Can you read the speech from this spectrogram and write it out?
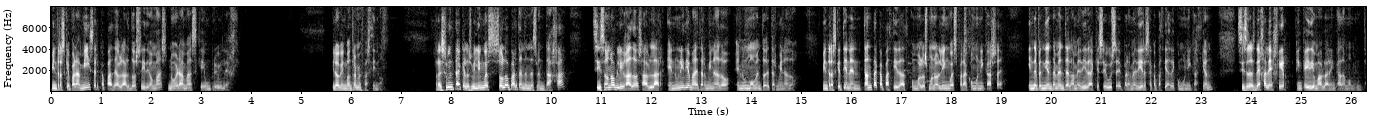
mientras que para mí ser capaz de hablar dos idiomas no era más que un privilegio. Y lo que encontré me fascinó. Resulta que los bilingües solo parten en desventaja si son obligados a hablar en un idioma determinado en un momento determinado, mientras que tienen tanta capacidad como los monolingües para comunicarse, independientemente de la medida que se use para medir esa capacidad de comunicación, si se les deja elegir en qué idioma hablar en cada momento.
